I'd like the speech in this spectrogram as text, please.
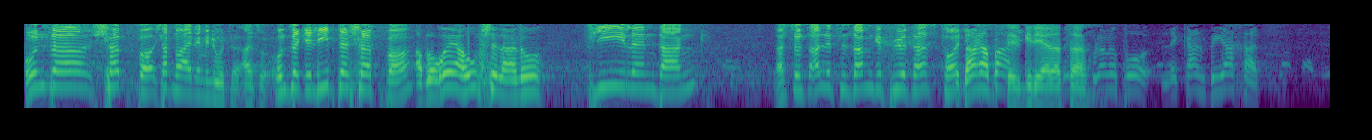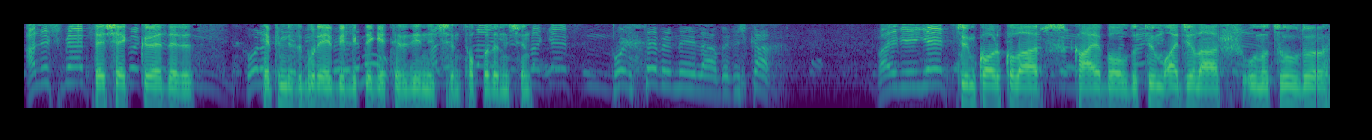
Unser Schöpfer, ich habe nur eine Minute, also unser geliebter Schöpfer. Vielen Dank, dass du uns alle zusammengeführt hast heute. Sevgili Yaratan. Teşekkür ederiz. Hepimizi buraya birlikte getirdiğin için, topladığın için. Tüm korkular kayboldu, tüm acılar unutuldu.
